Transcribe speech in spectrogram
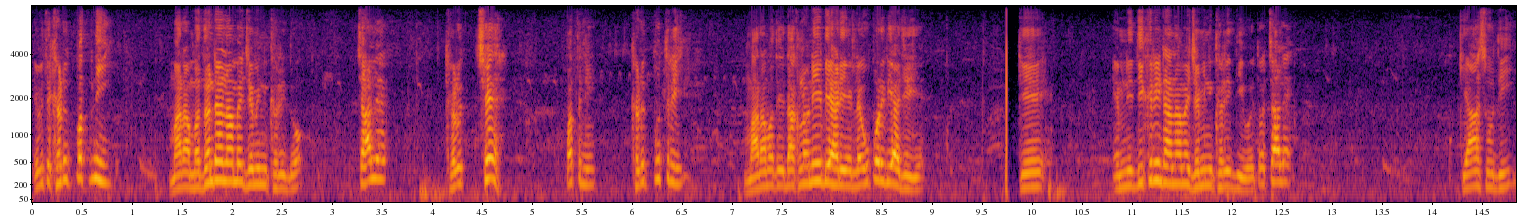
એવી રીતે ખેડૂત પત્ની મારા મધરના નામે જમીન ખરીદો. ચાલે, ખેડૂત છે, પત્ની, ખેડૂત પુત્રી, મારામાંથી દાખલો નહીં બેહાડીએ એટલે ઉપર ગયા જઈએ કે એમની દીકરીના નામે જમીન ખરીદી હોય તો ચાલે. ક્યાં સુધી?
